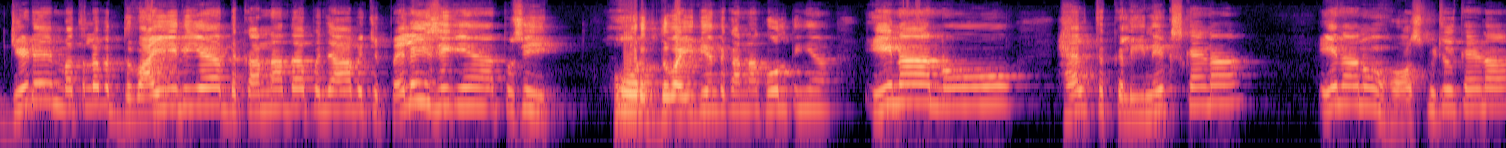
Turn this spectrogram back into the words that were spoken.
ਜਿਹੜੇ ਮਤਲਬ ਦਵਾਈ ਦੀਆਂ ਦੁਕਾਨਾਂ ਦਾ ਪੰਜਾਬ ਵਿੱਚ ਪਹਿਲਾਂ ਹੀ ਸੀਗੀਆਂ, ਤੁਸੀਂ ਹੋਰ ਦਵਾਈ ਦੀਆਂ ਦੁਕਾਨਾਂ ਖੋਲਤੀਆਂ। ਇਹਨਾਂ ਨੂੰ ਹੈਲਥ ਕਲੀਨਿਕਸ ਕਹਿਣਾ, ਇਹਨਾਂ ਨੂੰ ਹਸਪੀਟਲ ਕਹਿਣਾ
